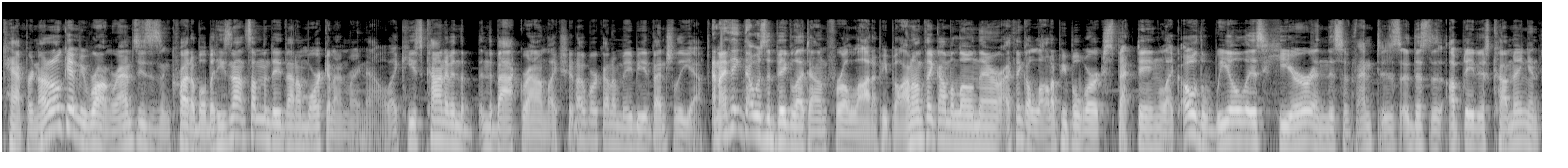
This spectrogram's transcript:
camper. Now don't get me wrong Ramses is incredible but he's not somebody that I'm working on right now. Like he's kind of in the in the background like should I work on him? Maybe eventually yeah. And I think that was a big letdown for a lot of people. I don't think I'm alone there. I think a lot of people were expecting like oh the wheel is here and this event is this, this update is coming and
